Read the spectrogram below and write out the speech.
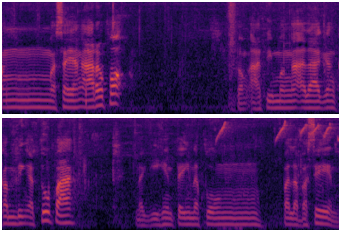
Isang masayang araw po. Itong ating mga alagang kambing at tupa, naghihintay na pong palabasin.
